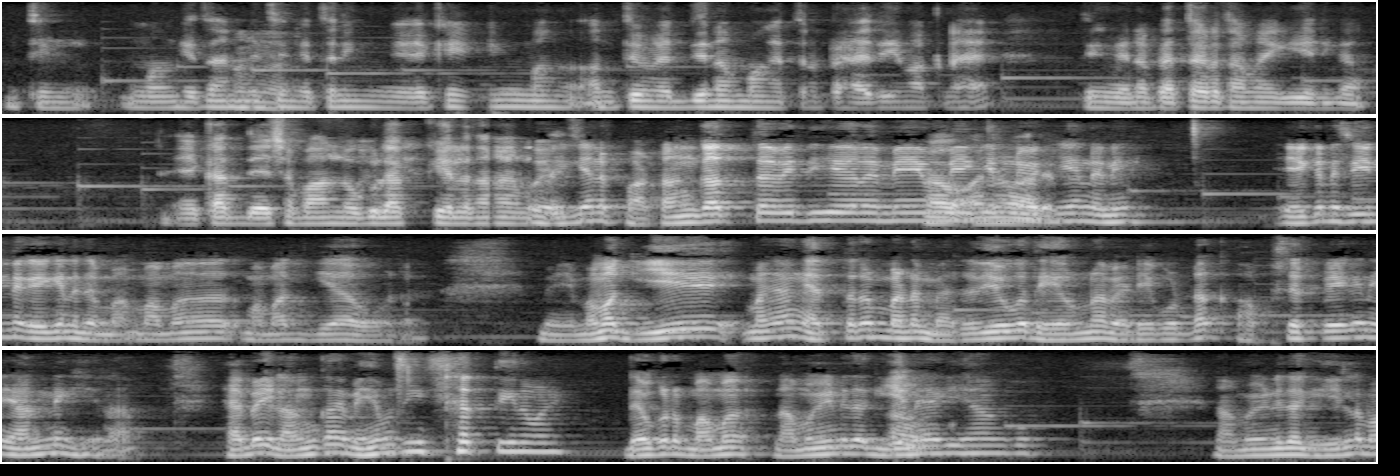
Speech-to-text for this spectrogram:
ඉතින් මං හිතන් ඉතින් එතනින් ඒකින් මං අන්තිම ඇද්දිනම් මං එතන පැහැදීමක් නැහැ. ඉතින් වෙන පැත්තර තමයි කියනික ඒකත් දේශපාන් ලොගුලක් කියල තම කියන පටන්ගත්ත විදිහල මේ කියන්නන ඒකන සින්න ඒගෙන දෙම මම මමත් ගියා ඕට මේ මම ගිය මයන් ඇත්තරම් මට මැදදියෝක තේරුණ වැඩි පොඩ්ඩක් අප්සෙට් වේගෙන යන්න කියලා. හැබැයි ලංකායි මෙහම සින්නත්තිනවයි දෙවකට මම නමනිද කියන කියහකු නමනිද ගිල්ල ම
